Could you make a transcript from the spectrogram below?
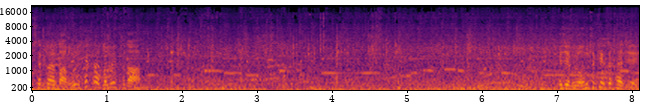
물 색깔 봐. 물 색깔 너무 이쁘다. 그지 물 엄청 깨끗하지.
